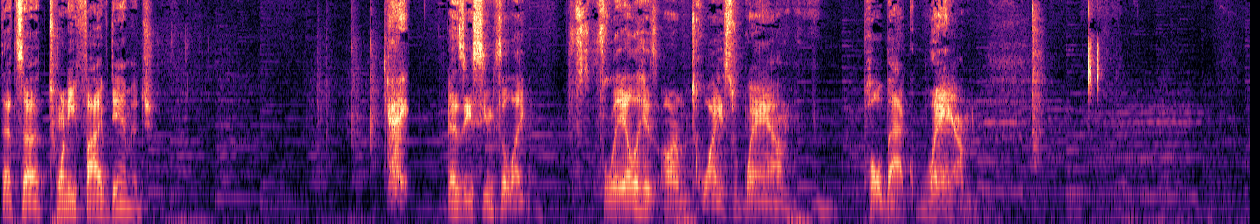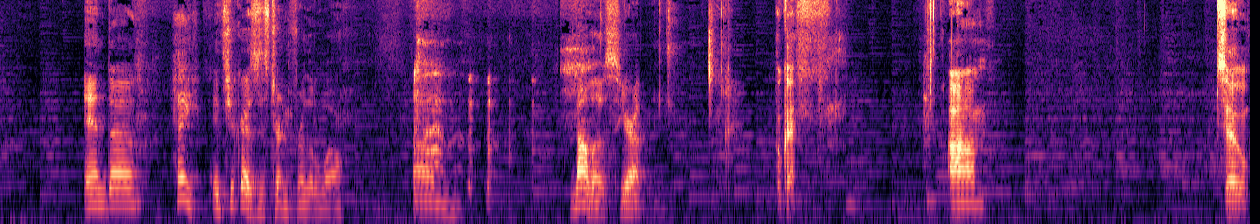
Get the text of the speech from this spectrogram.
That's uh 25 damage. okay. as he seems to like flail his arm twice, wham, pull back, wham. And uh hey, it's your guys' turn for a little while. Um Nalos, you're up. Okay. Um. So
